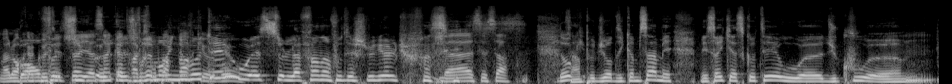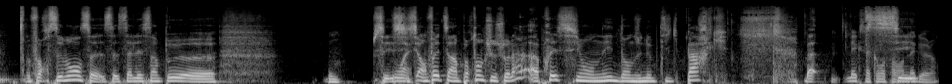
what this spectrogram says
Alors Bah, qu'à en côté fait, de ça, il y a c'est- 5 est-ce vraiment par une nouveauté bon. ou est-ce la fin d'un foutage de gueule c'est- Bah, c'est ça. Donc, C'est un peu dur dit comme ça, mais, mais c'est vrai qu'il y a ce côté où, euh, du coup, euh, forcément, ça, ça, ça laisse un peu. euh, bon. C'est, Ouais. c'est- en fait, c'est important que ce soit là. Après, si on est dans une optique parc, mec, ça commence à avoir de la gueule. hein.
